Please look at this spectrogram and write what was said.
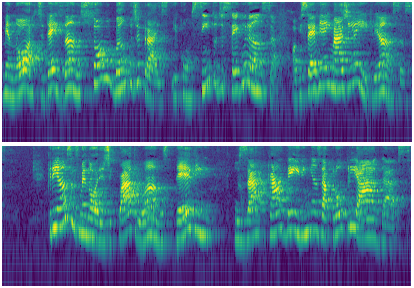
menor de 10 anos só no banco de trás e com cinto de segurança. Observem a imagem aí, crianças. Crianças menores de 4 anos devem usar cadeirinhas apropriadas.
